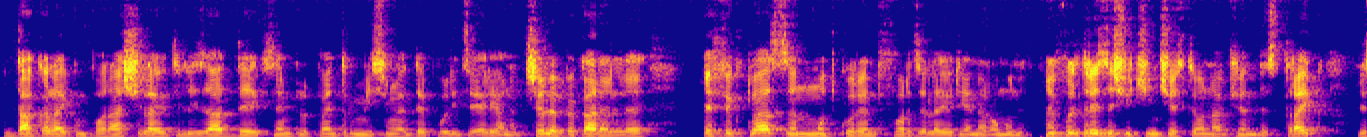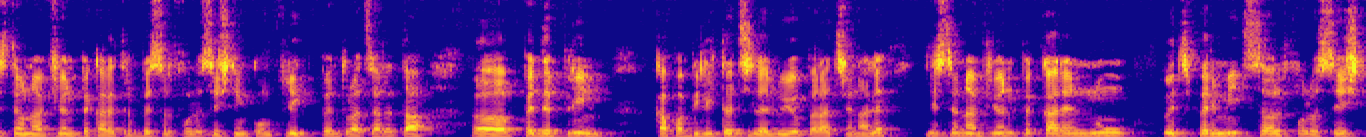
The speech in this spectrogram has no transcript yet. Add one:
dacă l-ai cumpărat și l-ai utilizat, de exemplu, pentru misiunile de poliție aeriană, cele pe care le efectuează în mod curent forțele aeriene române. F-35 este un avion de strike, este un avion pe care trebuie să-l folosești în conflict pentru a-ți arăta uh, pe deplin capabilitățile lui operaționale. Este un avion pe care nu îți permiți să îl folosești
